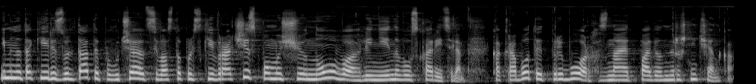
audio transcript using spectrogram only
Именно такие результаты получают севастопольские врачи с помощью нового линейного ускорителя. Как работает прибор, знает Павел Мирошниченко.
